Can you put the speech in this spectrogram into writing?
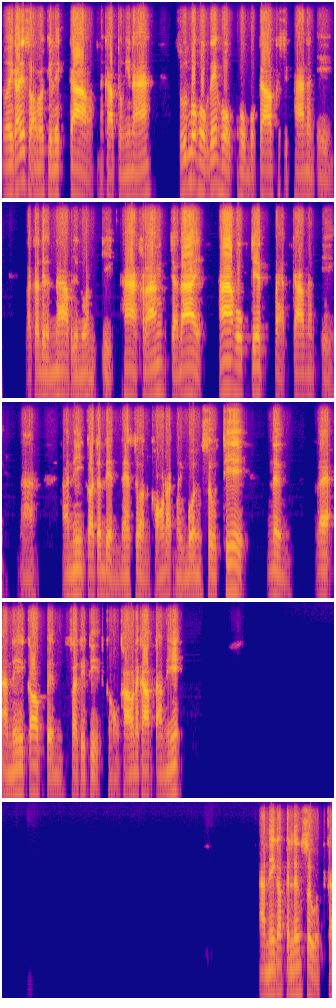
หน่วยครั้งที่สองก็คือเลขเก้านะครับ ตรงนี้นะศูนย์บวกหกได้หกหกบวกเก้าคือสิบห้านั่นเอง แล้วก็เดินหน้าไปจำนวนอีก5ครั้งจะได้5 6 7 8 9นั่นเองนะอันนี้ก็จะเด่นในส่วนของหลักหน่วยบนสูตรที่1และอันนี้ก็เป็นสถิติของเขานะครับ ตามนี้ อันนี้ก็เป็นเรื่องสูตรใคร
